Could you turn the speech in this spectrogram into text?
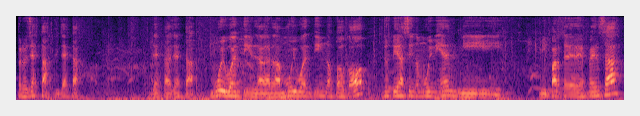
Pero ya está, ya está. Ya está, ya está. Muy buen team, la verdad. Muy buen team nos tocó. Yo estoy haciendo muy bien mi, mi parte de defensa.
